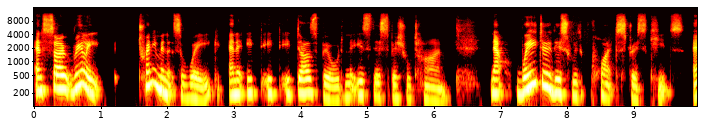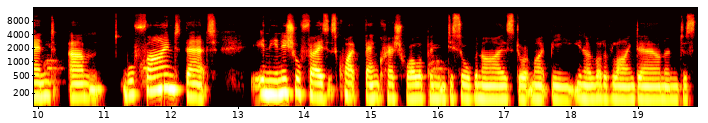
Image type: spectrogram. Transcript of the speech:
And so, really, 20 minutes a week, and it, it, it does build, and it is their special time. Now, we do this with quite stressed kids, and um, we'll find that in the initial phase, it's quite bang crash wallop and disorganized, or it might be, you know, a lot of lying down and just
